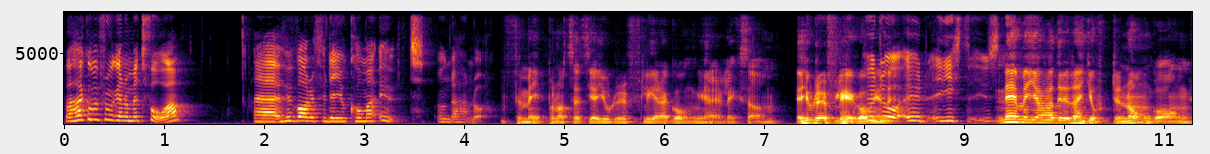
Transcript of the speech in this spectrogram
Och här kommer fråga nummer två. Eh, hur var det för dig att komma ut? Undrar han då. För mig på något sätt, jag gjorde det flera gånger liksom. Jag gjorde det flera gånger. Hur då? Hur gick det? Nej men jag hade redan gjort det någon gång.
